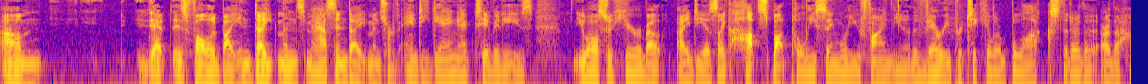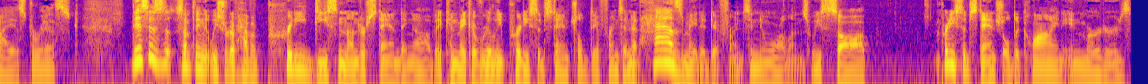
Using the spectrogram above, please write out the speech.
Um, that is followed by indictments, mass indictments, sort of anti-gang activities. You also hear about ideas like hotspot policing, where you find you know the very particular blocks that are the are the highest risk. This is something that we sort of have a pretty decent understanding of. It can make a really pretty substantial difference, and it has made a difference in New Orleans. We saw pretty substantial decline in murders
